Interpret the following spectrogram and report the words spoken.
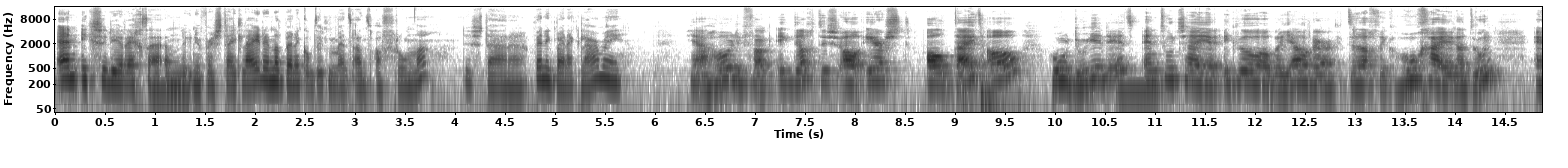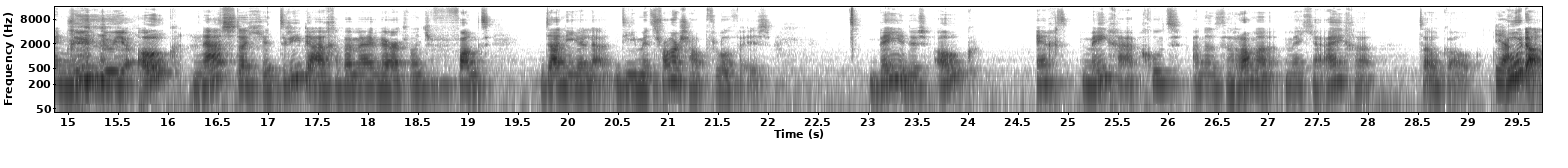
En ik studeer rechten aan de Universiteit Leiden en dat ben ik op dit moment aan het afronden. Dus daar eh, ben ik bijna klaar mee. Ja, holy fuck. Ik dacht dus al eerst altijd al, hoe doe je dit? En toen zei je, ik wil wel bij jou werken. Toen dacht ik, hoe ga je dat doen? En nu doe je ook, naast dat je drie dagen bij mij werkt, want je vervangt Daniela, die met zwangerschapsverlof is, ben je dus ook echt mega goed aan het rammen met je eigen toko. Ja. Hoe dan?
